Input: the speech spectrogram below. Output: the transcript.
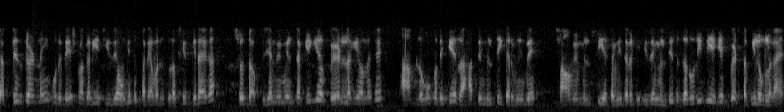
छत्तीसगढ़ नहीं, पूरे देश में अगर ये चीज़ें होंगी तो पर्यावरण सुरक्षित भी रहेगा, शुद्ध ऑक्सीजन भी मिल सकेगी, और पेड़ लगे होने से आम लोगों को देखिए राहत भी मिलती, गर्मी में छाव भी मिलती है, सभी तरह की चीज़ें मिलती है तो ज़रूरी भी एक एक पेड़ सभी लोग लगाएँ,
